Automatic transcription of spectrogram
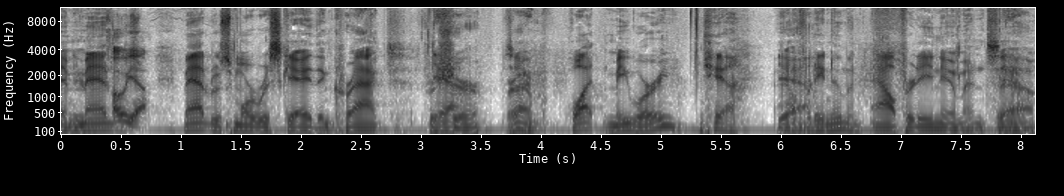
And Mad. Oh, yeah. Mad was more risque than cracked for Yeah, sure. So right. what? Me worry? yeah Yeah. alfred e neuman Alfred E. Neuman. So. Yeah.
